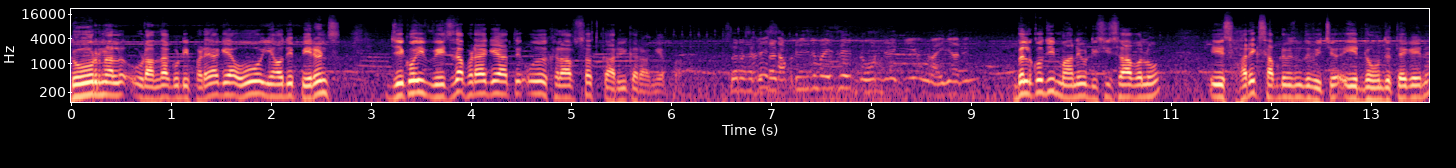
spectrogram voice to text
ਡੋਰ ਨਾਲ ਉਡਾਉਂਦਾ ਗੁੱਡੀ ਫੜਿਆ ਗਿਆ ਉਹ ਜਾਂ ਉਹਦੇ ਪੇਰੈਂਟਸ ਜੇ ਕੋਈ ਵੇਚਦਾ ਫੜਿਆ ਗਿਆ ਤੇ ਉਹਦੇ ਖਿਲਾਫ ਸਖਤ ਕਾਰਵਾਈ ਕਰਾਂਗੇ ਆਪਾਂ। ਸਰ ਹਜੇ ਤੱਕ ਸਬ ਡਿਵੀਜ਼ਨ ਵਾਈਜ਼ ਡਰੋਨ ਜਿਹੜੇ ਕੀ ਹੈ ਉਡਾਈ ਜਾ ਰਹੇ ਨੇ? ਬਿਲਕੁਲ ਜੀ ਮਾਨਯੋਗ ਡੀਸੀ ਸਾਹਿਬ ਵੱਲੋਂ ਇਸ ਹਰ ਇੱਕ ਸਬ ਡਿਵੀਜ਼ਨ ਦੇ ਵਿੱਚ ਇਹ ਡਰੋਨ ਦਿੱਤੇ ਗਏ ਨੇ।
